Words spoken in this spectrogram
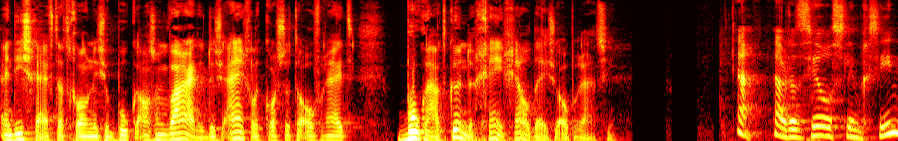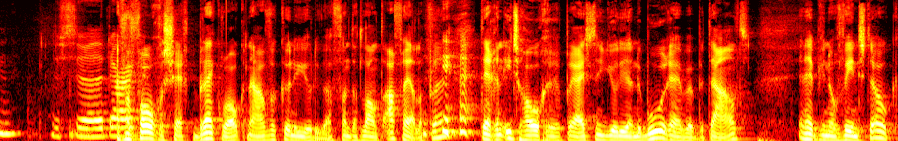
En die schrijft dat gewoon in zijn boek als een waarde. Dus eigenlijk kost het de overheid boekhoudkundig geen geld, deze operatie. Ja, nou dat is heel slim gezien. Dus, uh, daar... En vervolgens zegt BlackRock, nou we kunnen jullie wel van dat land afhelpen ja. tegen een iets hogere prijs dan jullie aan de boeren hebben betaald. En heb je nog winst ook.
